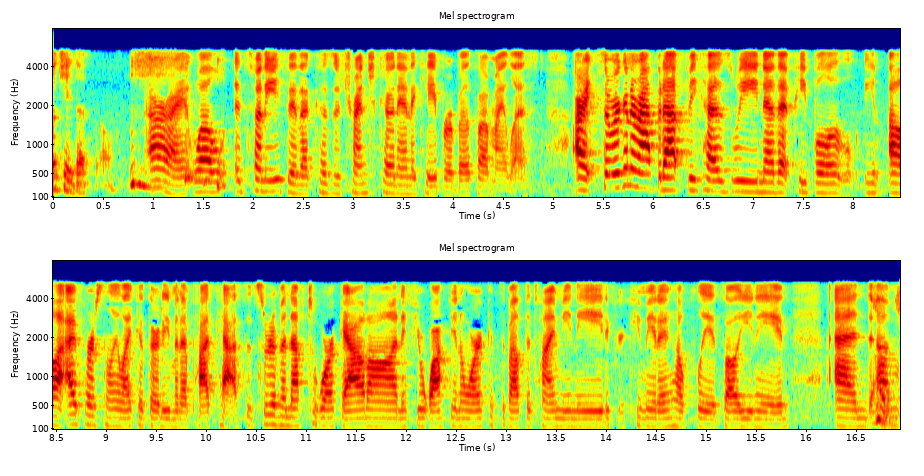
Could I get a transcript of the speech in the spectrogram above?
okay, that's all. All right. Well, it's funny you say that because a trench coat and a cape are both on my list. All right, so we're going to wrap it up because we know that people, you know, uh, I personally like a 30 minute podcast. It's sort of enough to work out on. If you're walking to work, it's about the time you need. If you're commuting, hopefully it's all you need. And um,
